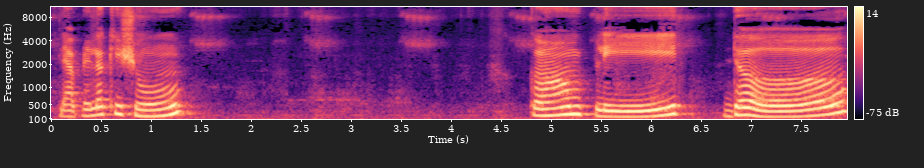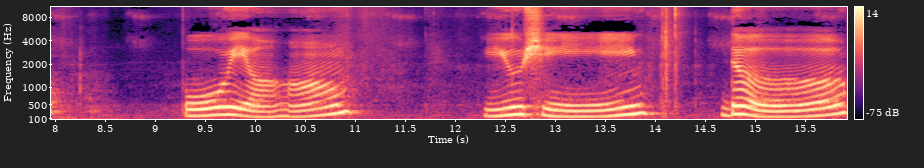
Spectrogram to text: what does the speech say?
એટલે આપણે લખીશું complete the poem using the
